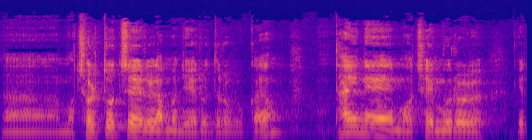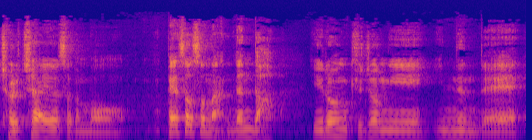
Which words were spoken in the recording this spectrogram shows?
어, 뭐 절도죄를 한번 예로 들어볼까요? 타인의 뭐 재물을 절차하여서는 뭐 뺏어서는 안 된다 이런 규정이 있는데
